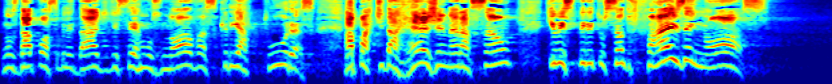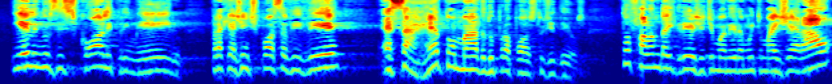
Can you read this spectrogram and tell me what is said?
nos dá a possibilidade de sermos novas criaturas a partir da regeneração que o Espírito Santo faz em nós. E ele nos escolhe primeiro para que a gente possa viver essa retomada do propósito de Deus. Estou falando da igreja de maneira muito mais geral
